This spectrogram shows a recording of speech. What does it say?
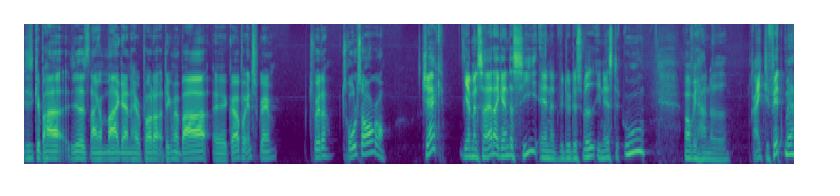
de skal bare, de snakker meget gerne Harry Potter, og det kan man bare øh, gøre på Instagram, Twitter, Troels Overgaard. Check. Jamen, så er der ikke andet at sige, end at vi lyttes ved i næste uge, hvor vi har noget rigtig fedt med,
